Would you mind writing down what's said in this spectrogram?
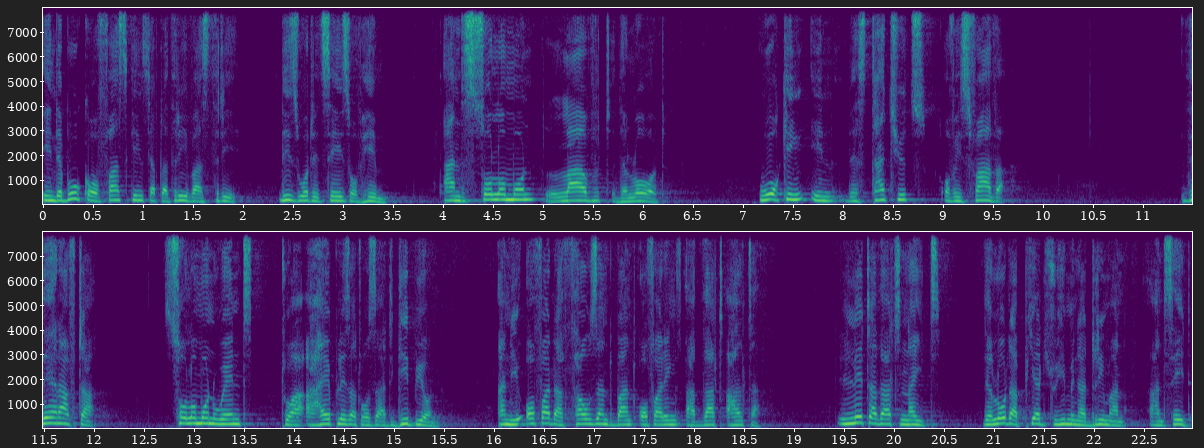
In the book of 1 Kings, chapter 3, verse 3, this is what it says of him. And Solomon loved the Lord, walking in the statutes of his father. Thereafter, Solomon went to a high place that was at Gibeon, and he offered a thousand burnt offerings at that altar. Later that night, the Lord appeared to him in a dream and, and said,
